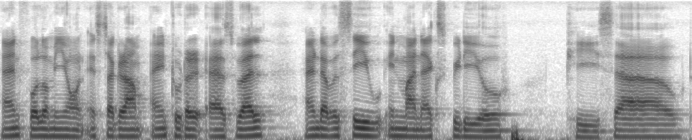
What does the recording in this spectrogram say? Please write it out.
and follow me on Instagram and Twitter as well. And I will see you in my next video. Peace out.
